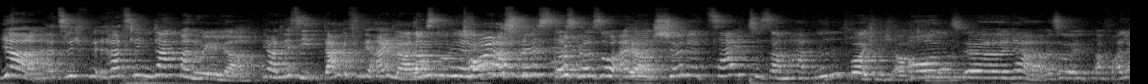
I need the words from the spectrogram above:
Ja, herzlich, herzlichen Dank, Manuela. Ja, Nissi, danke für die Einladung. Dass du hier Toll, dass, bist, dass wir so eine ja. schöne Zeit zusammen hatten. Freue ich mich auch. Und äh, ja, also auf alle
